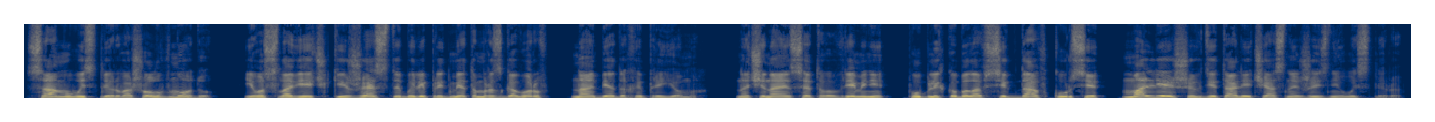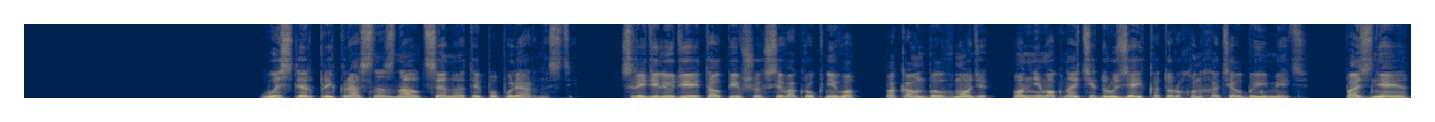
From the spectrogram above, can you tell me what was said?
сам Уистлер вошел в моду. Его словечки, жесты были предметом разговоров на обедах и приемах. Начиная с этого времени публика была всегда в курсе малейших деталей частной жизни Уистлера. Уистлер прекрасно знал цену этой популярности. Среди людей, толпившихся вокруг него, пока он был в моде, он не мог найти друзей, которых он хотел бы иметь. Позднее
